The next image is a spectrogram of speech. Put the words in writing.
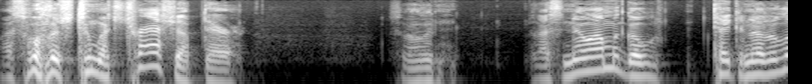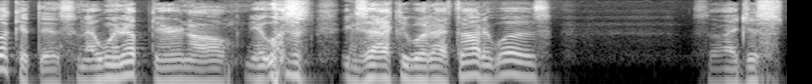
I said, Well, there's too much trash up there. So I said, No, I'm going to go take another look at this. And I went up there and all, it was exactly what I thought it was. So I just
